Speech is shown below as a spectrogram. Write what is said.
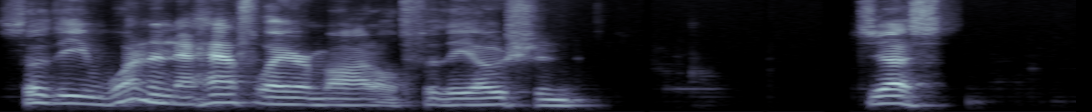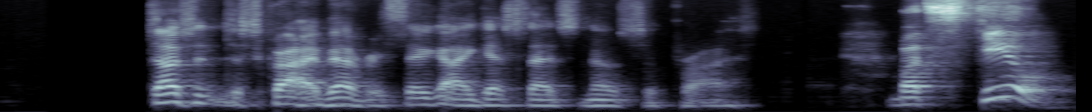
So the one and a half layer model for the ocean just doesn't describe everything. I guess that's no surprise. But still,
